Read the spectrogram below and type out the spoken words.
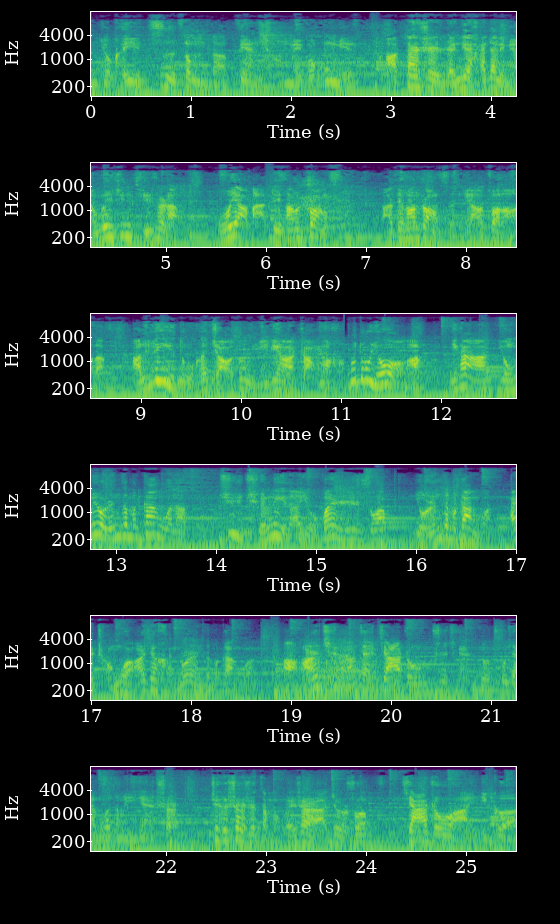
你就可以自动的变成美国公民啊。但是人家还在里面温馨提示了，不要把对方撞死，把对方撞死你要坐牢的啊。力度和角度一定要掌握好，无独有偶啊。你看啊，有没有人这么干过呢？据群里的有关人士说，有人这么干过，还成过，而且很多人这么干过啊！而且呢，在加州之前就出现过这么一件事儿。这个事儿是怎么回事啊？就是说，加州啊，一个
